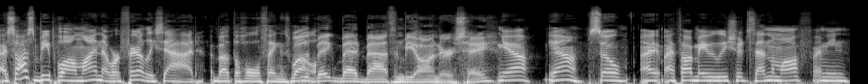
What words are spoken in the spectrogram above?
I saw some people online that were fairly sad about the whole thing as well. the big Bed Bath and Beyonders, hey? yeah, yeah. So I, I thought maybe we should send them off. I mean,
